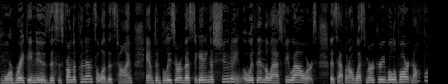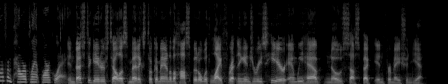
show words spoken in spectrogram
More breaking news. This is from the peninsula this time. Hampton police are investigating a shooting within the last few hours. This happened on West Mercury Boulevard, not far from Power Plant Parkway. Investigators tell us medics took a man to the hospital with life-threatening injuries here, and we have no suspect information yet.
